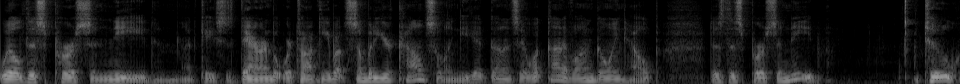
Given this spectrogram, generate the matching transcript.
will this person need? In that case is Darren, but we're talking about somebody you're counseling. You get done and say, what kind of ongoing help does this person need? Two,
